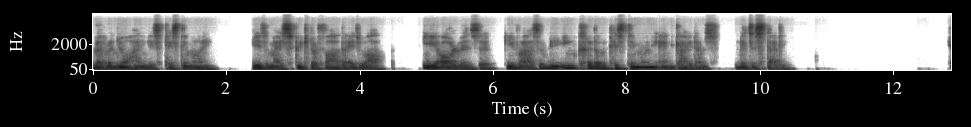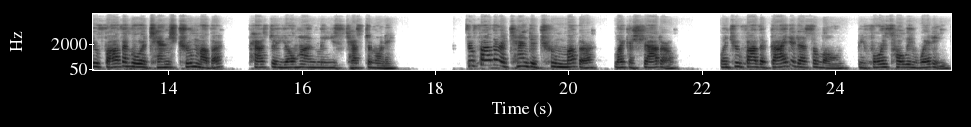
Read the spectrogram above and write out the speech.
Reverend Yohan Lee's testimony. He is my spiritual father as well. He always uh, give us really incredible testimony and guidance. Let's study. To Father who attends True Mother, Pastor Yohan Lee's testimony. True Father attended True Mother like a shadow when True Father guided us alone before his holy wedding,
